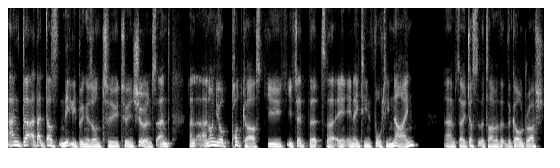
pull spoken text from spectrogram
And uh, that does neatly bring us on to to insurance. And and and on your podcast, you you said that uh, in, in 1849, um, so just at the time of the, the gold rush,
